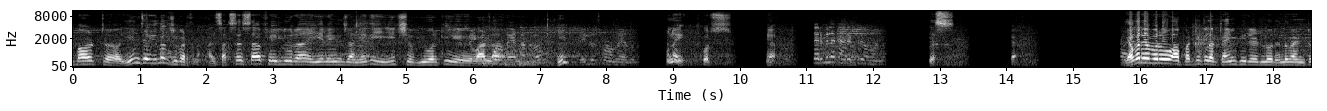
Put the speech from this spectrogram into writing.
అబౌట్ ఏం జరిగిందో అది చూపెడుతున్నా. అది సక్సెస్సా ఫెయిల్యూరా ఏ రేంజ్ అనేది ఈచ్ వ్యూవర్కి వాళ్ళ ఉన్నాయి కోర్స్ యా ఎస్ ఎవరెవరు ఆ పర్టికులర్ టైం పీరియడ్లో రిలవెంట్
